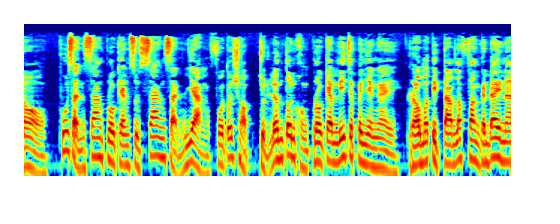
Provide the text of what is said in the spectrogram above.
นอผู้สรรสร้างโปรแกรมสุดสร้างสรรค์อย่าง Photoshop จุดเริ่มต้นของโปรแกรมนี้จะเป็นยังไง เรามาติดตามรับฟังกันได้ใน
